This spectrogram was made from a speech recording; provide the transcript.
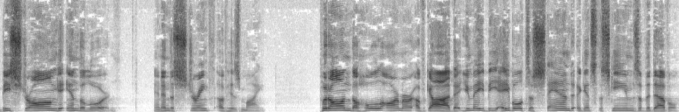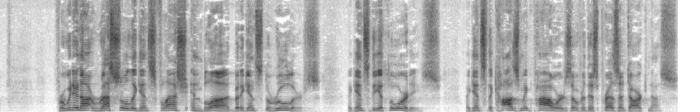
be strong in the Lord and in the strength of his might. Put on the whole armor of God that you may be able to stand against the schemes of the devil. For we do not wrestle against flesh and blood, but against the rulers, against the authorities, against the cosmic powers over this present darkness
